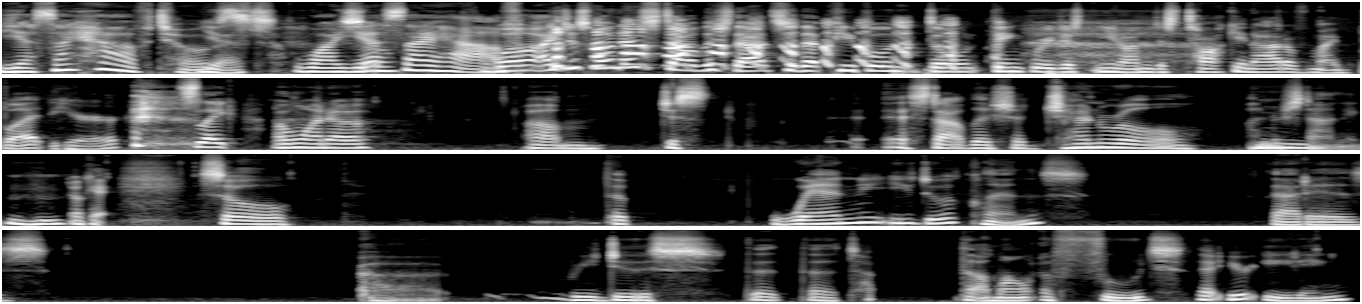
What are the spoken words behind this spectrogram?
yes, I have toast. Yes. Why? So- yes, I have. Well, I just want to establish that so that people don't think we're just, you know, I'm just talking out of my butt here. It's like I want to um, just establish a general understanding. Okay. So the when you do a cleanse, that is uh, reduce the the t- the amount of foods that you're eating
